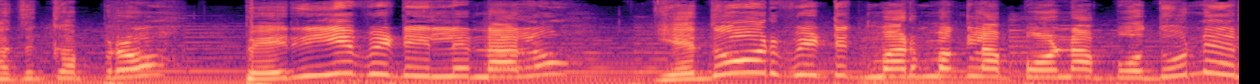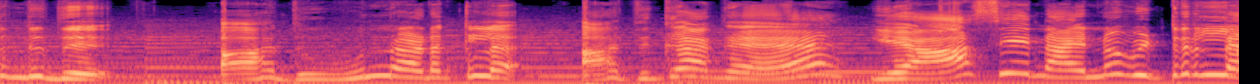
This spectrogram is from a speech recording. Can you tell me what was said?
அதுக்கப்புறம் பெரிய வீடு இல்லைனாலும் ஏதோ ஒரு வீட்டுக்கு மருமகளா போனா போதும்னு இருந்தது. அதுவும் நடக்கல. அதுக்காக என் ஆசையை நான் இன்னும் விட்டுறல.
